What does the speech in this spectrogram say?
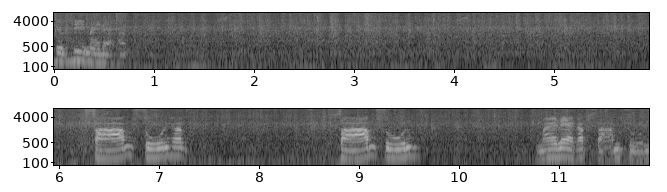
เซลฟี่ไม่ได้ครับ สามศูนย์ครับ สามศูนย์ไม้แรกครับสามศูนย์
